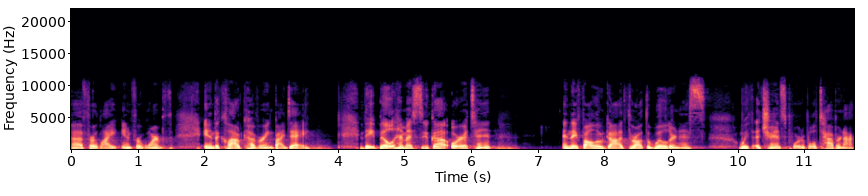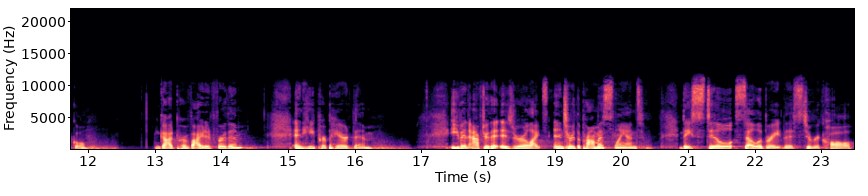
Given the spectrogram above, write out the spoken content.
uh, for light and for warmth, and the cloud covering by day. They built Him a sukkah or a tent and they followed God throughout the wilderness with a transportable tabernacle. God provided for them, and He prepared them. Even after the Israelites entered the promised land, they still celebrate this to recall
